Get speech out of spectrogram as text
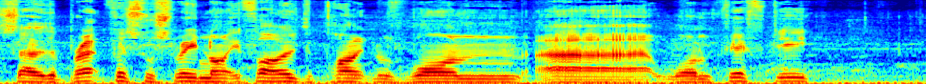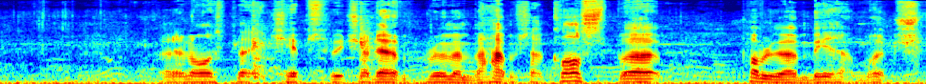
So the breakfast was three ninety five. The pint was one uh, one fifty, and a nice plate of chips, which I don't remember how much that cost, but probably won't be that much.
